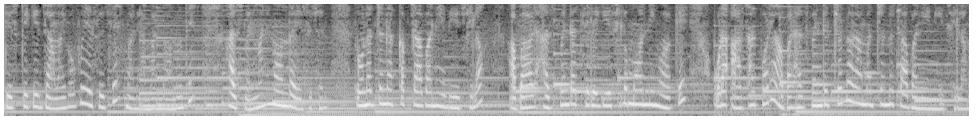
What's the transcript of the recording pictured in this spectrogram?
দেশ থেকে জামাইবাবু এসেছে মানে আমার ননদের হাজব্যান্ড মানে নন্দা এসেছেন। তো ওনার জন্য এক কাপ চা বানিয়ে দিয়েছিলাম। আবার হাজব্যান্ড আর ছেলে গিয়েছিল মর্নিং ওয়াকে ওরা আসার পরে আবার হাজব্যান্ডের জন্য আর আমার জন্য চা বানিয়ে নিয়েছিলাম।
